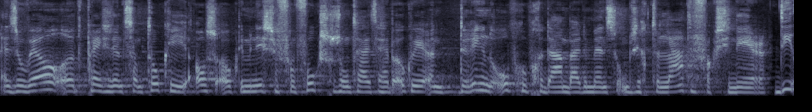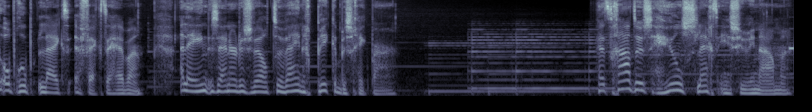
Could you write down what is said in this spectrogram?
En zowel uh, president Santokki als ook de minister van Volksgezondheid hebben ook weer een dringende oproep gedaan bij de mensen om zich te laten vaccineren. Die oproep lijkt effect te hebben. Alleen zijn er dus wel te weinig prikken beschikbaar. Het gaat dus heel slecht in Suriname.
